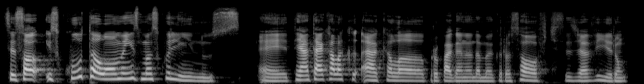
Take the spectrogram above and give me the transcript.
você só escuta homens masculinos. É, tem até aquela, aquela propaganda da Microsoft, vocês já viram?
